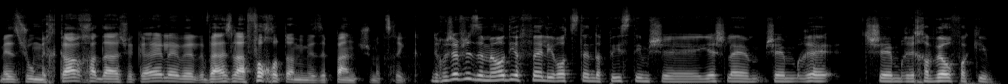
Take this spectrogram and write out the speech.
מאיזשהו מחקר חדש וכאלה, ואז להפוך אותם עם איזה פאנץ' מצחיק. אני חושב שזה מאוד יפה לראות סטנדאפיסטים שיש להם, שהם, ר... שהם רחבי אופקים.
